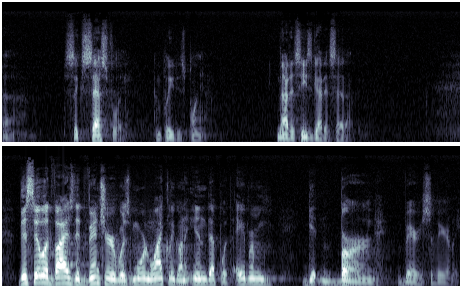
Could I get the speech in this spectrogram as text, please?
uh, successfully complete his plan. Not as he's got it set up. This ill advised adventure was more than likely going to end up with Abram getting burned very severely.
